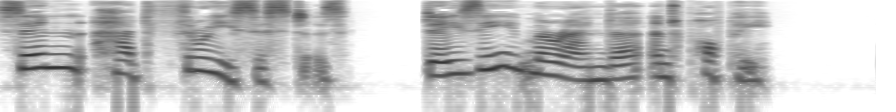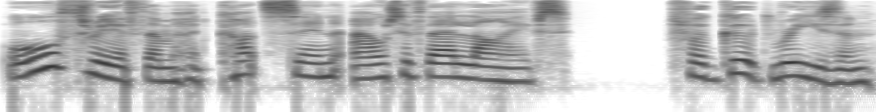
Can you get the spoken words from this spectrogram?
Sin had three sisters Daisy, Miranda, and Poppy. All three of them had cut Sin out of their lives. For good reason.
